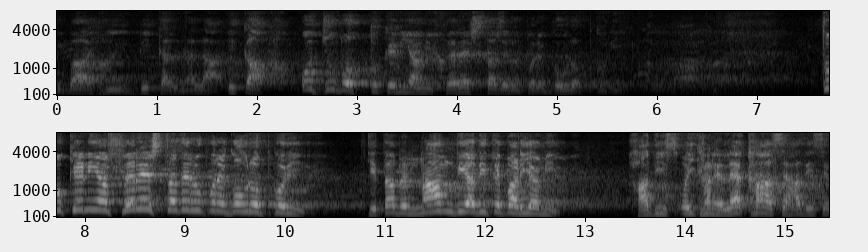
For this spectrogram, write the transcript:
উবাহি বিকাল মেলা ইকা ও যুবক, তোকে নিয়ে আমি ফেরেশতাদের উপরে গৌরব করি। তোকে নিয়ে ফেরেশতাদের উপরে গৌরব করি। কিতাবের নাম দিয়া দিতে পারি আমি। হাদিস ওইখানে লেখা আছে, হাদিসে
